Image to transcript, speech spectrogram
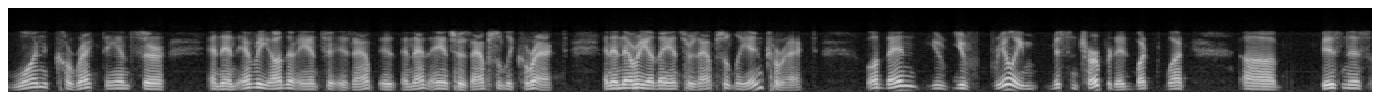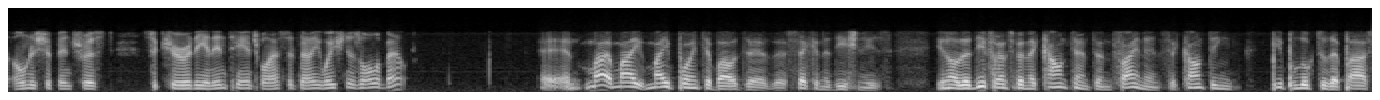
one correct answer, and then every other answer is, and that answer is absolutely correct, and then every other answer is absolutely incorrect, well, then you you've really misinterpreted what what uh, business ownership interest, security, and intangible asset valuation is all about. And my my my point about the, the second edition is, you know, the difference between accountant and finance. Accounting people look to the past,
